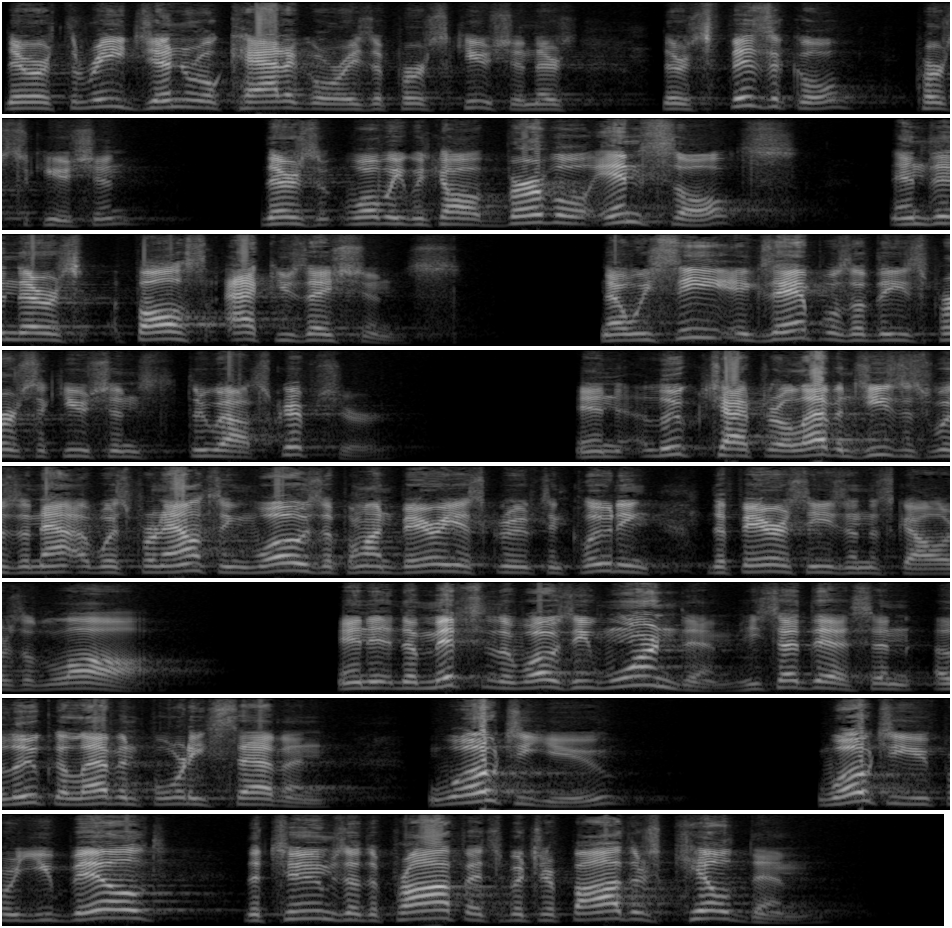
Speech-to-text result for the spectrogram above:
there are three general categories of persecution there's, there's physical persecution, there's what we would call verbal insults, and then there's false accusations. Now, we see examples of these persecutions throughout Scripture. In Luke chapter 11, Jesus was, was pronouncing woes upon various groups, including the Pharisees and the scholars of the law. And in the midst of the woes, he warned them. He said this in Luke 11 47 Woe to you! Woe to you, for you build the tombs of the prophets, but your fathers killed them.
